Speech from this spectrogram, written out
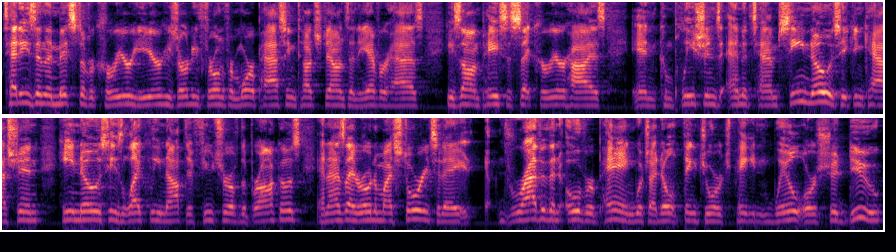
Teddy's in the midst of a career year. He's already thrown for more passing touchdowns than he ever has. He's on pace to set career highs in completions and attempts. He knows he can cash in. He knows he's likely not the future of the Broncos. And as I wrote in my story today, rather than overpaying, which I don't think George Paton will or should do,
